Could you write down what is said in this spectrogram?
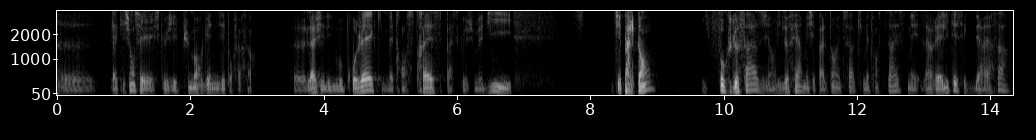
euh, la question c'est est-ce que j'ai pu m'organiser pour faire ça? Euh, Là, j'ai des nouveaux projets qui me mettent en stress parce que je me dis, j'ai pas le temps, il faut que je le fasse, j'ai envie de le faire, mais j'ai pas le temps et tout ça, qui me met en stress. Mais la réalité, c'est que derrière ça,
